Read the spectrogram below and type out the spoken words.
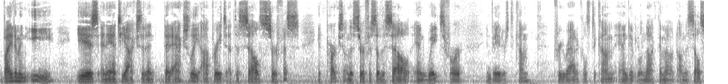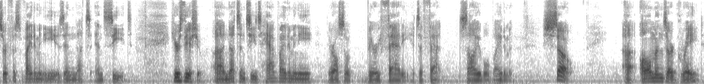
Vitamin E is an antioxidant that actually operates at the cell surface. It parks on the surface of the cell and waits for invaders to come, free radicals to come, and it will knock them out on the cell surface. Vitamin E is in nuts and seeds. Here's the issue uh, nuts and seeds have vitamin E, they're also very fatty. It's a fat soluble vitamin. So, uh, almonds are great.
